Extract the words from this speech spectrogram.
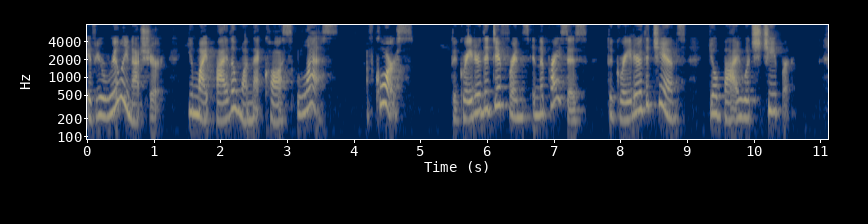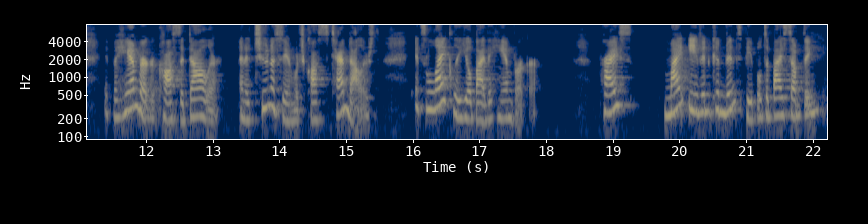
If you're really not sure, you might buy the one that costs less. Of course, the greater the difference in the prices, the greater the chance you'll buy what's cheaper. If a hamburger costs a dollar and a tuna sandwich costs $10, it's likely you'll buy the hamburger. Price might even convince people to buy something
